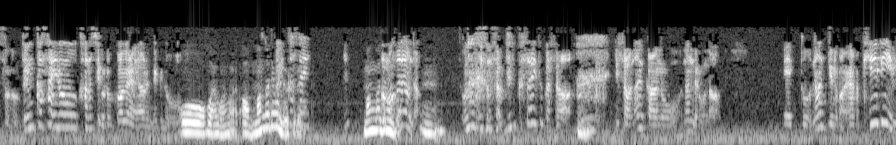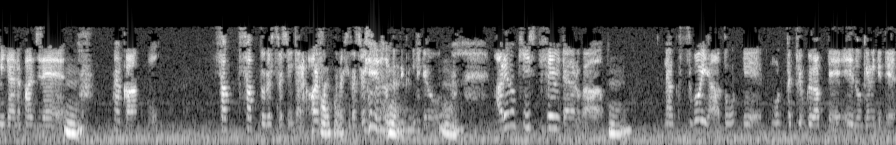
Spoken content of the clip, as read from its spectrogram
その文化祭の話が6話ぐらいあるんだけどおー、はいはいはい。あ、漫画で読んだよ、それ。文化祭？漫画で読んだ。あ漫画で読うん。そうなんかそのさ文化祭とかさでさなんかあのなんだろうなえっとなんていうのかななんか警備員みたいな感じで、うん。なんかささっとる人たちみたいなアルファックの人たちみたいなのが出てくるんだけど、うん。あれの均質性みたいなのがうん。なんかすごいなと思って思った記憶があって映像系見てて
